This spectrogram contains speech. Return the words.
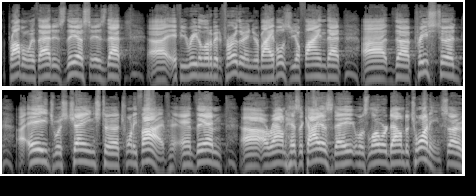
The problem with that is this is that uh, if you read a little bit further in your Bibles, you'll find that uh, the priesthood uh, age was changed to 25. And then uh, around Hezekiah's day, it was lowered down to 20. So,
